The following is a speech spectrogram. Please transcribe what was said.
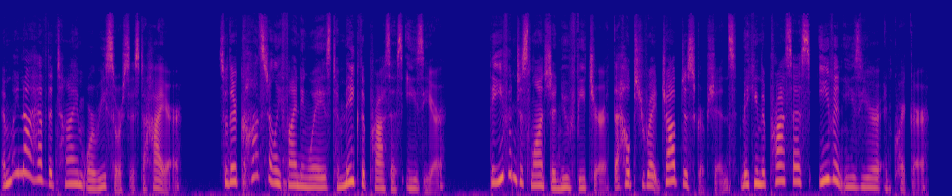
and might not have the time or resources to hire. So they're constantly finding ways to make the process easier. They even just launched a new feature that helps you write job descriptions, making the process even easier and quicker.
